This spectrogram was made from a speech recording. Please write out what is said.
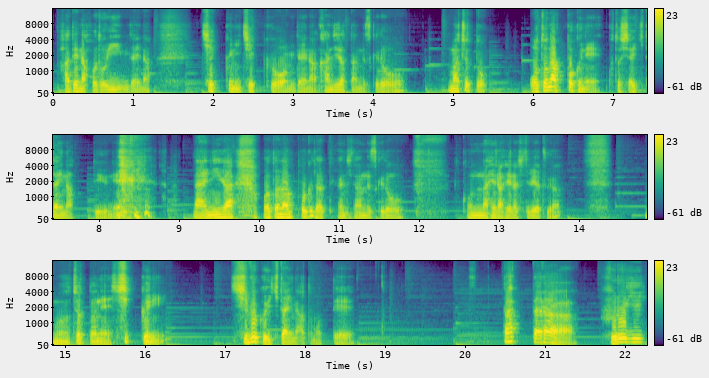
派手なほどいいみたいな、チェックにチェックをみたいな感じだったんですけど、まあちょっと大人っぽくね、今年は行きたいなっていうね。何が大人っぽくだって感じなんですけど、こんなヘラヘラしてるやつが。もうちょっとね、シックに渋く行きたいなと思って、だったら、古着、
